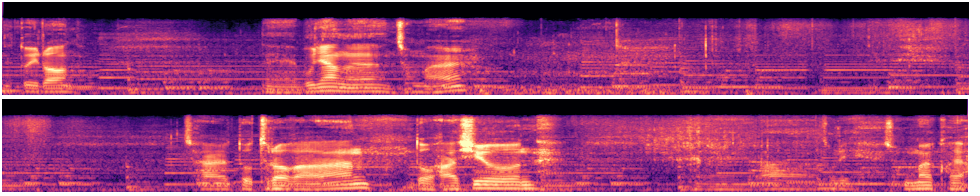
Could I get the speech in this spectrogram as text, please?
네, 또 이런 네, 문양은 정말 잘 또 들어간 또 아쉬운 네, 아 돌이 정말 커요.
